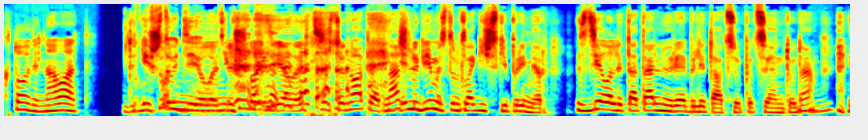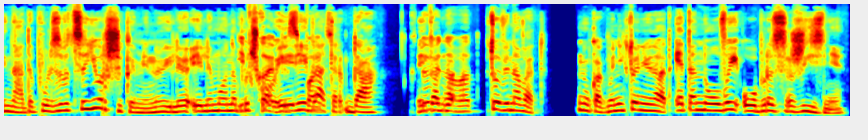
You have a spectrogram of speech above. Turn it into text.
Кто виноват? Да и что делать? И что делать? Слушайте, ну опять, наш любимый стоматологический пример. Сделали тотальную реабилитацию пациенту, да? И надо пользоваться ёршиками, ну или, или монопучком, и ирригатор. Да. Кто виноват? Кто виноват? Ну, как бы никто не виноват. Это новый образ жизни.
